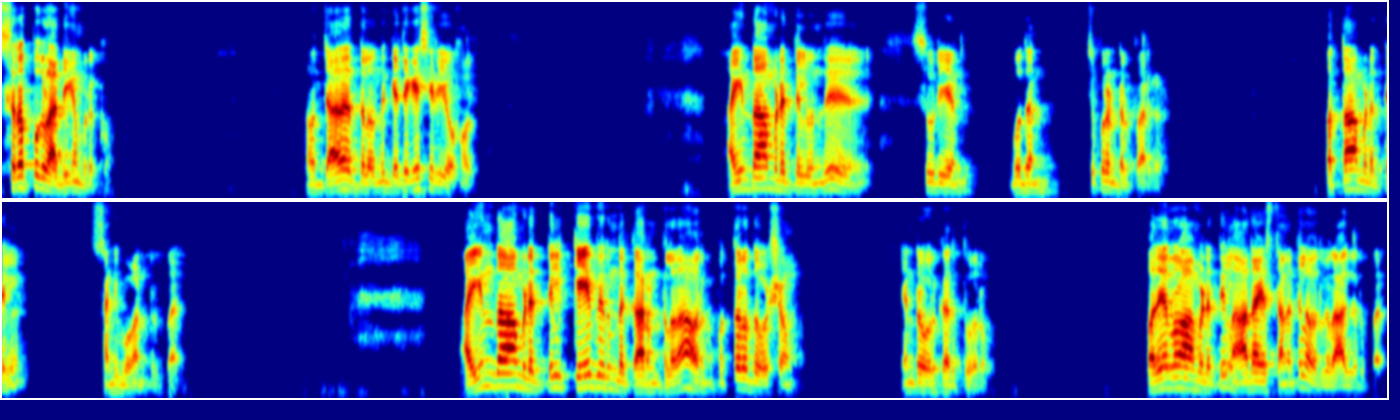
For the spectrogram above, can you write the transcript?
சிறப்புகள் அதிகம் இருக்கும். அவர் ஜாதகத்தில் வந்து கஜகேசரி யோகம் இருக்கும். ஐந்தாம் இடத்தில் வந்து சூரியன் புதன் சுக்கரன் இருப்பார்கள். பத்தாம் இடத்தில் சனி பகவான் இருப்பார். ஐந்தாம் இடத்தில் கேது இருந்த காரணத்துல தான் அவருக்கு புத்திர தோஷம் என்ற ஒரு கருத்து வரும். பதினோராம் இடத்தில் ஆதாயஸ்தானத்தில் அவருக்கு ராகு இருப்பார்.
